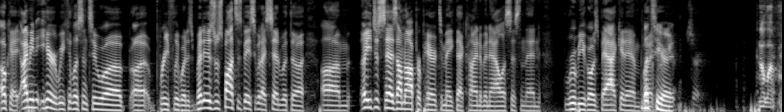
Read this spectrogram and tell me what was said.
Okay, I mean, here we can listen to uh, uh, briefly what is, but his response is basically what I said with the. Um, he just says, "I'm not prepared to make that kind of analysis," and then Rubio goes back at him. But, Let's hear it. Sure. in Aleppo.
